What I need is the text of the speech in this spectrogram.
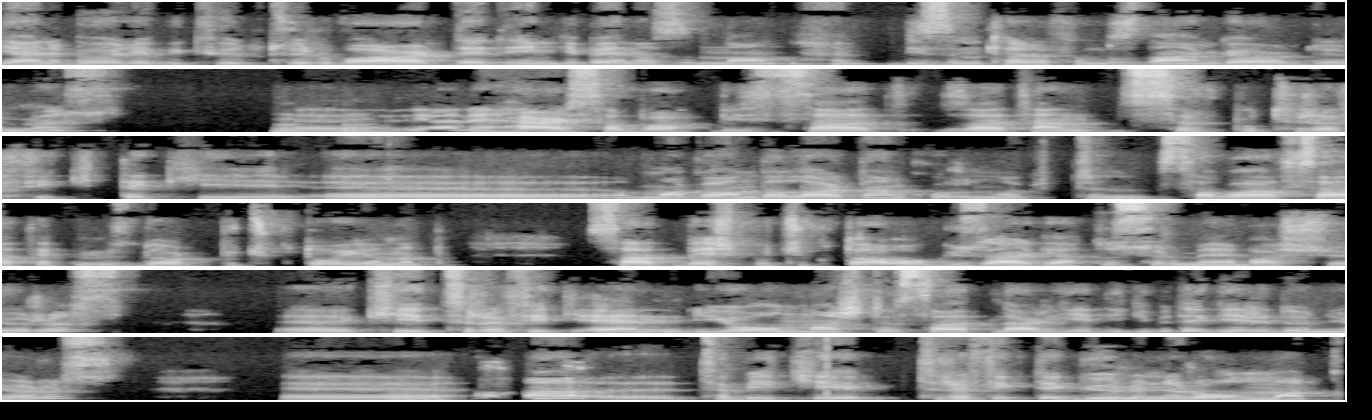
yani böyle bir kültür var dediğin gibi en azından bizim tarafımızdan gördüğümüz. Hı Ee, hı, yani her sabah bir saat zaten sırf bu trafikteki e, magandalardan korunmak için sabah saat hepimiz dört buçukta uyanıp saat beş buçukta o güzergahta sürmeye başlıyoruz. Ee, ki trafik en yoğunlaştığı saatler yedi gibi de geri dönüyoruz. Ee, evet. ama e, tabii ki trafikte görünür olmak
